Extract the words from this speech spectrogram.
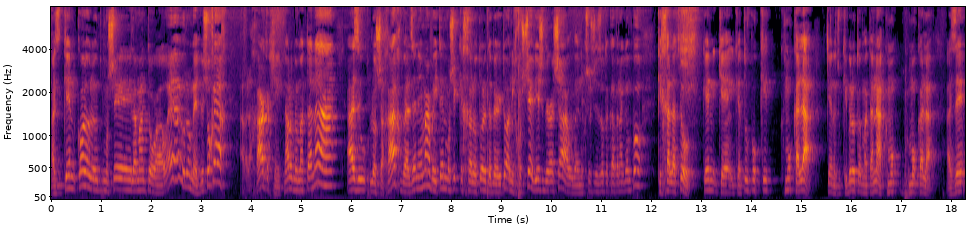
אז כן, כל עוד משה למד תורה, הוא היה הוא לומד ושוכח, אבל אחר כך שניתנה לו במתנה, אז הוא לא שכח, ועל זה נאמר ויתן משה ככלותו לדבר איתו, אני חושב, יש דרשה, ואני חושב שזאת הכוונה גם פה, ככלתו, כן, כתוב פה כמו כלה, כן, אז הוא קיבל אותו במתנה, כמו, כמו כלה. אז זה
